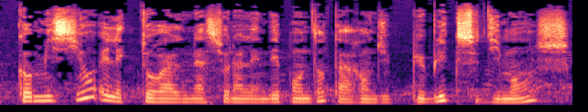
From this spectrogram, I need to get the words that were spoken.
Commission électorale nationale indépendante a rendu public ce dimanche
